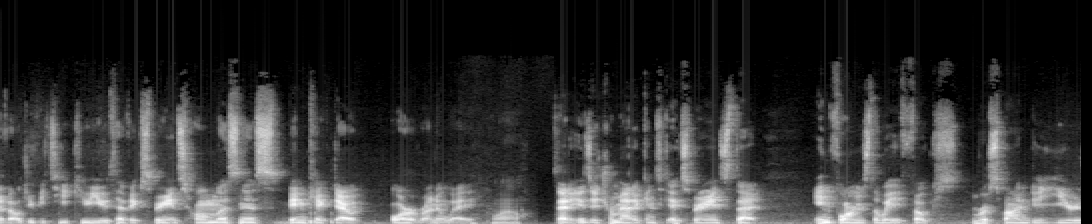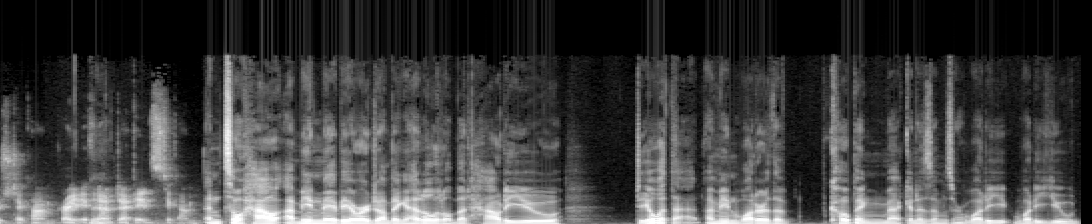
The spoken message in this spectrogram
of LGBTQ youth have experienced homelessness, been kicked out, or run away. Wow. That is a traumatic experience that informs the way folks respond to years to come, right? If yeah. not decades to come. And so, how, I mean, maybe we're jumping ahead a little, but how do you deal with that? I mean, what are the coping mechanisms or what do you what do you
